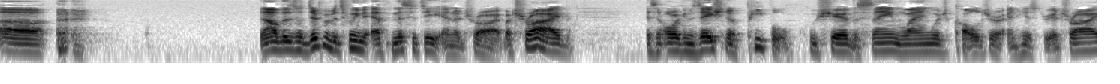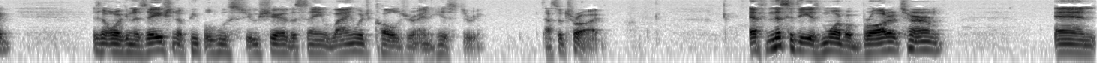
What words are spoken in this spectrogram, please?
Uh, now, there's a difference between ethnicity and a tribe. A tribe is an organization of people who share the same language, culture, and history. A tribe is an organization of people who, share the same language, culture, and history. That's a tribe ethnicity is more of a broader term and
